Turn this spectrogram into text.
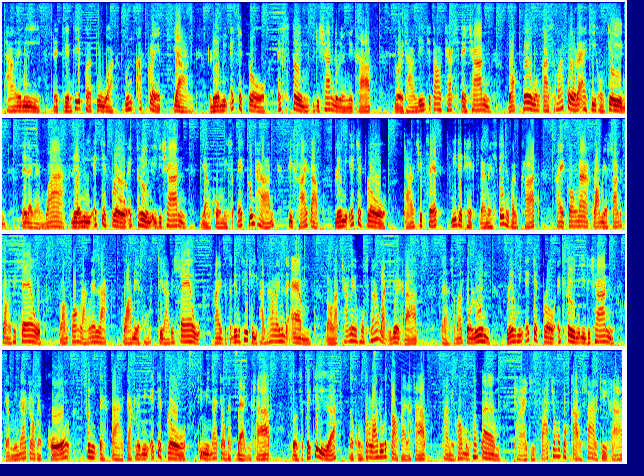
ทาง Realme ได้เตรียมที่จะเปิดตัวรุ่นอัปเกรดอย่าง Realme X7 Pro Extreme Edition เร็วๆนี้ครับ โดยทาง Digital Chat Station บล็อกเกอร์วงการสมาร์ทโฟนและไอทีของจีน ได้รายงานว่า Realme X7 Pro Extreme Edition ยังคงมีสเปคพื้นฐานที่คล้ายกับ Realme X7 Pro ทางชิปเซต MediaTek Dimensity 1000 Plus ให้กล้องหน้าความละเอียด 32 ล้านพิกเซล พร้อมกล้องหลังเลนหลัก ความละเอียด 64 ล้านพิกเซล ให้แบตเตอรี่มาที่ 4,500 มิลลิแอมรองรับชาร์จเร็ว 65 วัตต์อีกด้วยครับ แต่สมาร์ทโฟนรุ่น Realme X7 Pro Extreme Edition จะมีหน้าจอแบบโค้ง ซึ่งแตกต่างจาก Realme X7 Pro ที่มีหน้าจอแบบแบนครับ ส่วนสเปคที่เหลือ เราคงต้องรอดูกันต่อไปละครับ ถ้ามีข้อมูลเพิ่มเติมทางไอทีฟ้าจะมาบอกกล่าวทราบอีกทีครับ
